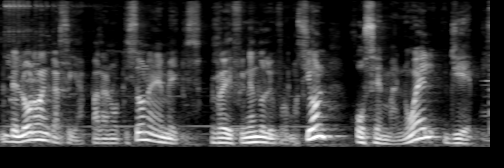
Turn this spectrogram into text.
de Lordan García para Notizona MX, redefiniendo la información, José Manuel Yepes.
